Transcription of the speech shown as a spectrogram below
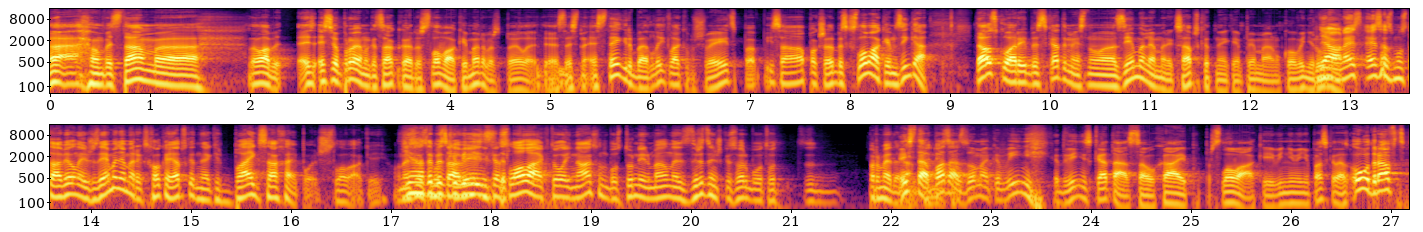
Ah, un pēc tam, uh, nu labi, es, es joprojām, kad saku, ar Slovākiem arī var spēlēt. Es, es, es te gribētu likt, laikam, Šveici pa visā apakšā. Bet Slovākiem, zin kā, daudz ko arī skatāmies no Ziemeļamerikas apskatniekiem, piemēram, ko viņi runā. Jā, un es, es esmu uz tā Vilniņš Ziemeļamerikas hokeja apskatnieki, ir baigi sahaipojuši Slovākiju. Un es Jā, tāpēc, tā ka viņi- Slovāki to nāks un būs turnīra melnais zirdziņš, kas varbūt vat, par medaļām. Es tāpat domāju, ka viņi, kad viņi skatās savu hype par Slovākiju, viņi viņu paskatās, o, drafts,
